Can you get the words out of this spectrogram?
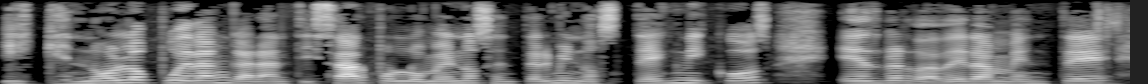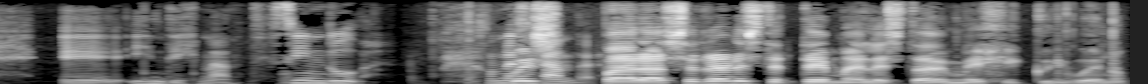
y que no lo puedan garantizar, por lo menos en términos técnicos, es verdaderamente eh, indignante, sin duda. Es un pues, escándalo. Para cerrar este tema del Estado de México, y bueno,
